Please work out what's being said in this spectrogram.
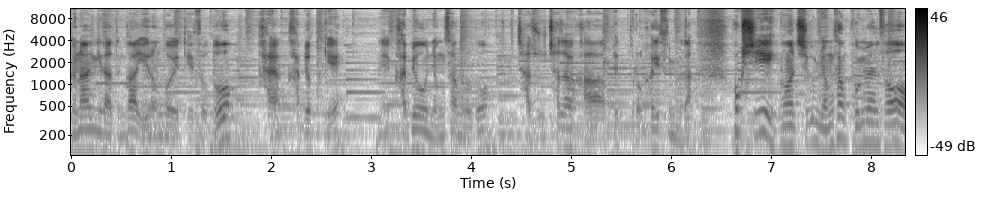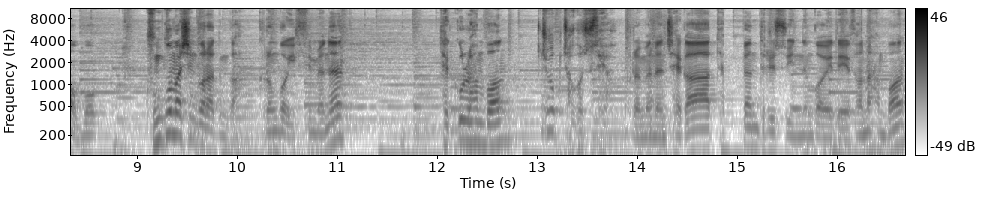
근황이라든가 이런 거에 대해서도 가, 가볍게 네, 가벼운 영상으로도 자주 찾아가 뵙도록 하겠습니다. 혹시 어, 지금 영상 보면서 뭐 궁금하신 거라든가 그런 거 있으면은 댓글로 한번 쭉 적어주세요. 그러면은 제가 답변 드릴 수 있는 거에 대해서는 한번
